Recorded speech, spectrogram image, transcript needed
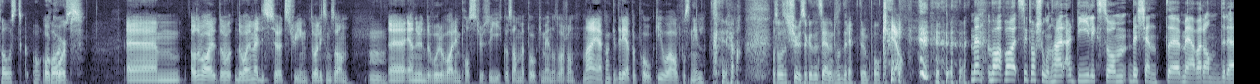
Toast og, Og Corpse. Ehm, og det var, det, var, det var en veldig søt stream. Det var liksom sånn Mm. uh, En runde hvor hun var imposter, så gikk hun sammen med Pokémon og så var sånn Nei, jeg kan ikke drepe Poké hun er altfor snill. ja. Og så 20 sekunder senere så drepte hun Poké Ja. Men hva var situasjonen her? Er de liksom bekjente med hverandre,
